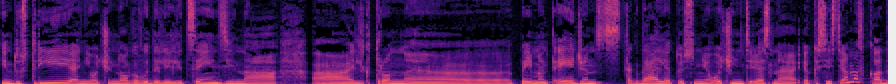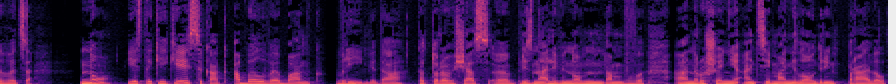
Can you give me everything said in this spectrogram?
индустрии, они очень много выдали лицензий на электронные payment agents и так далее. То есть у нее очень интересная экосистема складывается – но есть такие кейсы, как АБЛВ банк в Риге, да, которого сейчас э, признали виновным там, в э, нарушении анти-money laundering правил.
